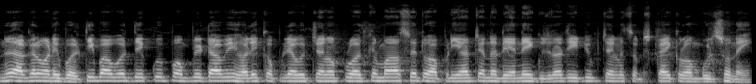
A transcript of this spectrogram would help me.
અને આંગણવાડી ભરતી બાબતે કોઈ પમ્પલેટ આવે હરેક અપડેટ આવે ચેનલ પર કરવામાં આવશે તો આપણી આ ચેનલ એને ગુજરાતી યુટ્યુબ ચેનલ સબસ્ક્રાઈબ કરવાનું ભૂલશો નહીં.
